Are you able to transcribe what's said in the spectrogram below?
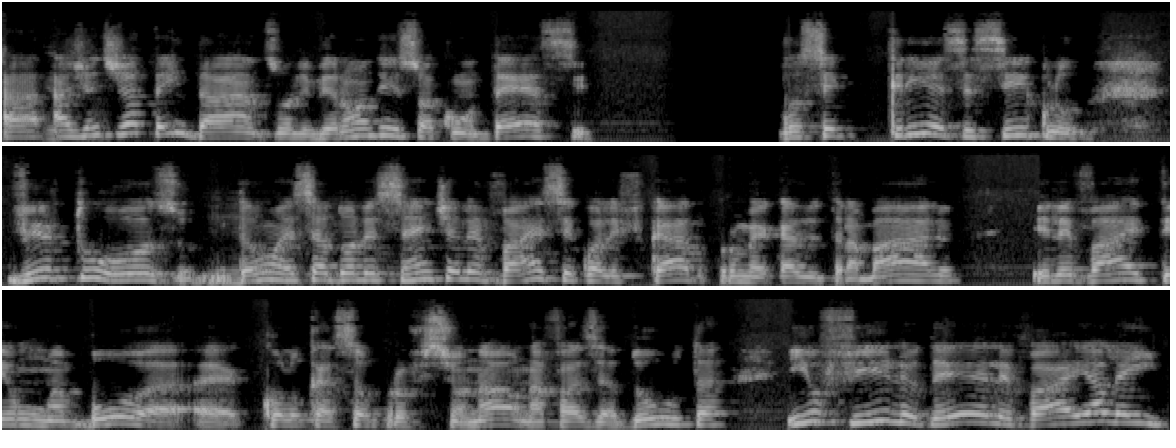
a, a gente já tem dados, Oliveira, onde isso acontece, você cria esse ciclo virtuoso. Então, esse adolescente ele vai ser qualificado para o mercado de trabalho, ele vai ter uma boa é, colocação profissional na fase adulta e o filho dele vai além,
